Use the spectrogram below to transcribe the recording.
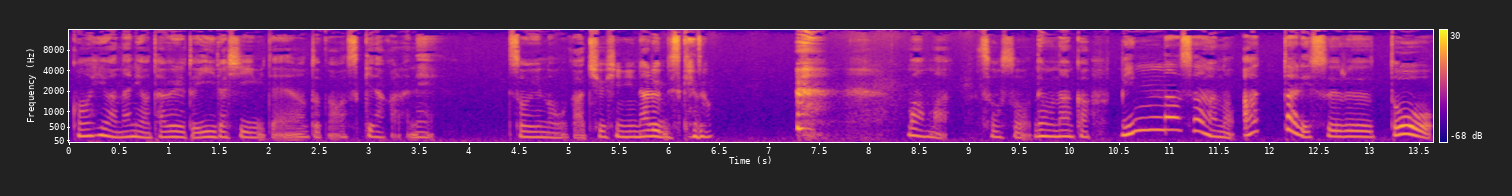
この日は何を食べるといいらしいみたいなのとかは好きだからね。そういうのが中心になるんですけど。まあまあそうそう。でもなんかみんなさあの会ったりすると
